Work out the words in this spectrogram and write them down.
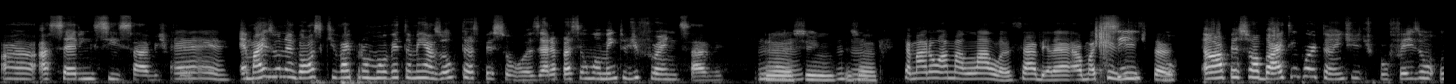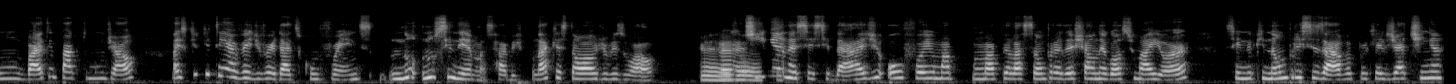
a, a série em si, sabe? Tipo, é... é mais um negócio que vai promover também as outras pessoas. Era para ser um momento de Friends, sabe? Uhum, é, sim, uhum. exato. Chamaram a Malala, sabe? Ela é uma ativista. Sim, tipo, é uma pessoa baita importante, tipo, fez um, um baita impacto mundial. Mas o que, que tem a ver de verdade com Friends no, no cinema, sabe? Tipo, na questão audiovisual? É, Tinha necessidade ou foi uma, uma apelação para deixar o negócio maior, sendo que não precisava, porque ele já tinha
